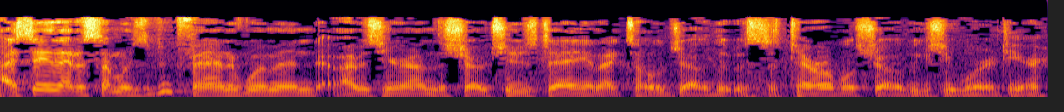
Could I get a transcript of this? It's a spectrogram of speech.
I say that as someone who's a big fan of women. I was here on the show Tuesday, and I told Joe that it was a terrible show because you weren't here.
